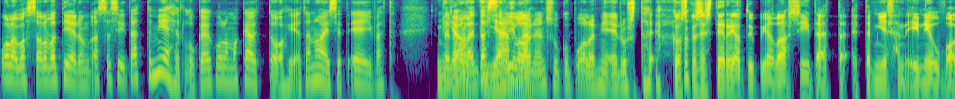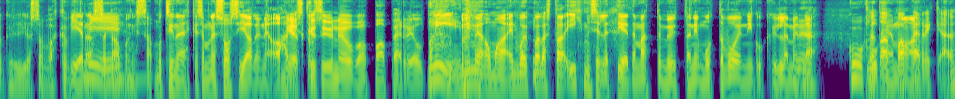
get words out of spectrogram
olevassa olevan tiedon kanssa siitä, että miehet lukee kuulemma käyttöohjeita, naiset eivät. Joten olen tässä jännä, iloinen sukupuoleni edustaja. Koska se stereotypia taas siitä, että, että mieshän ei neuvoa kysy, jos on vaikka vieraassa niin. kaupungissa. Mutta siinä on ehkä semmoinen sosiaalinen ahdistus. Mies kysyy neuvoa paperilta. Niin, nimenomaan. En voi paljastaa ihmiselle tietämättömyyttäni, mutta voi niin kuin kyllä mennä niin. Googletaan lukemaan, paperi käy.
